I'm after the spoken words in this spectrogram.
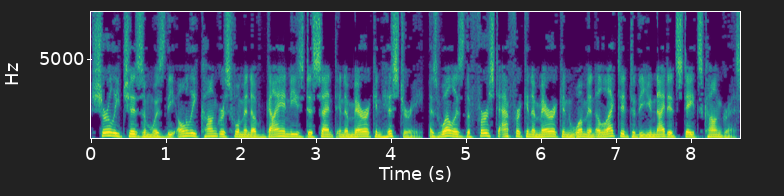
Shirley Chisholm was the only congresswoman of Guyanese descent in American history, as well as the first African American woman elected to the United States Congress.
